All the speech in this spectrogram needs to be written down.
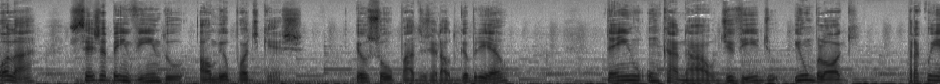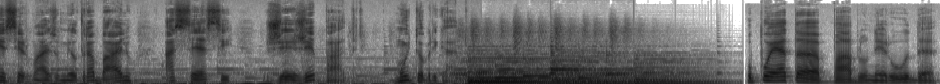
Olá, seja bem-vindo ao meu podcast. Eu sou o Padre Geraldo Gabriel, tenho um canal de vídeo e um blog. Para conhecer mais o meu trabalho, acesse GG Padre. Muito obrigado. O poeta Pablo Neruda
